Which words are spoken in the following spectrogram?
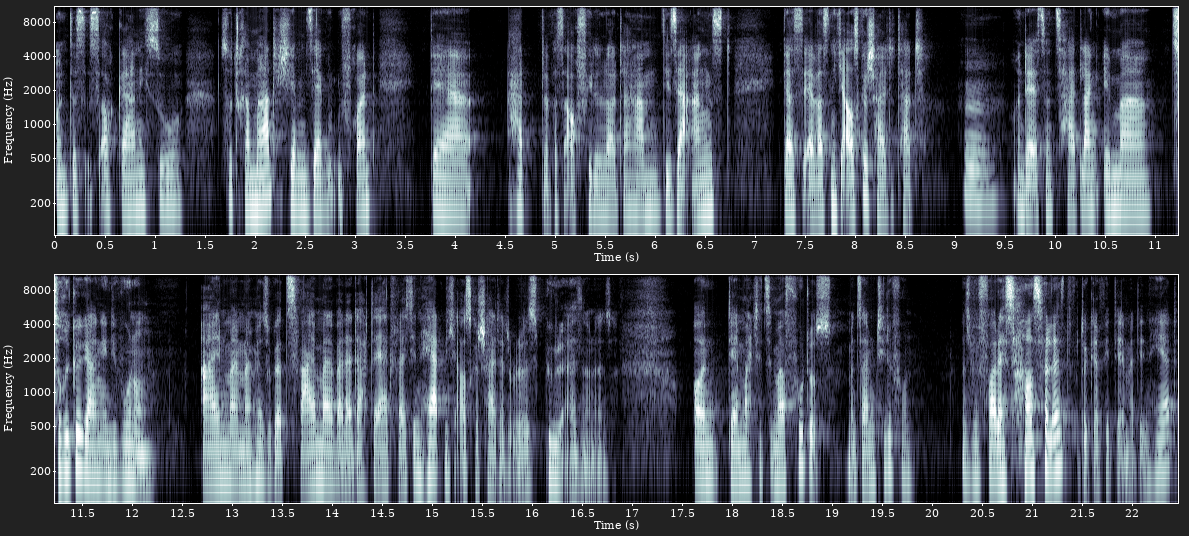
und das ist auch gar nicht so, so dramatisch. Ich habe einen sehr guten Freund, der hat, was auch viele Leute haben, diese Angst, dass er was nicht ausgeschaltet hat. Hm. Und er ist eine Zeit lang immer zurückgegangen in die Wohnung einmal, manchmal sogar zweimal, weil er dachte, er hat vielleicht den Herd nicht ausgeschaltet oder das Bügeleisen oder so. Und der macht jetzt immer Fotos mit seinem Telefon. Also bevor der das Haus verlässt, fotografiert er immer den Herd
